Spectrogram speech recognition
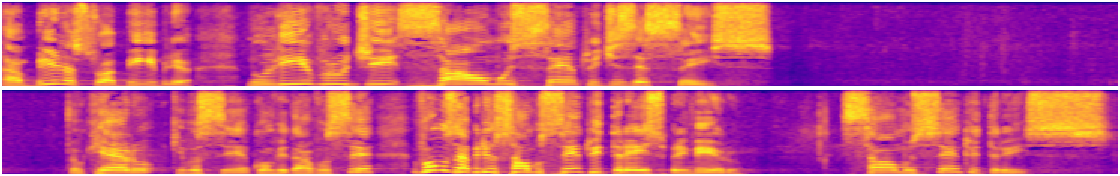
a abrir a sua Bíblia no livro de Salmos 116. Eu quero que você convidar você. Vamos abrir o Salmo 103 primeiro. Salmo 103.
